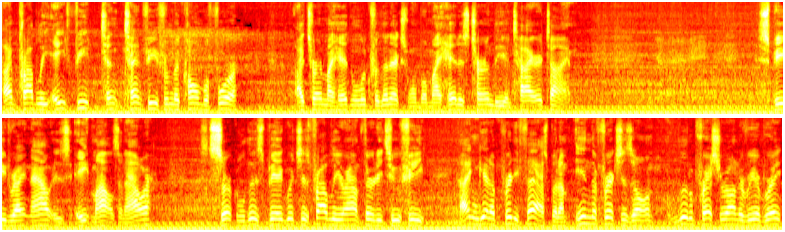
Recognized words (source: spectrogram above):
I'm probably 8 feet, 10, 10 feet from the cone before I turn my head and look for the next one, but my head is turned the entire time. Speed right now is 8 miles an hour. Circle this big, which is probably around 32 feet. I can get up pretty fast, but I'm in the friction zone. A little pressure on the rear brake.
